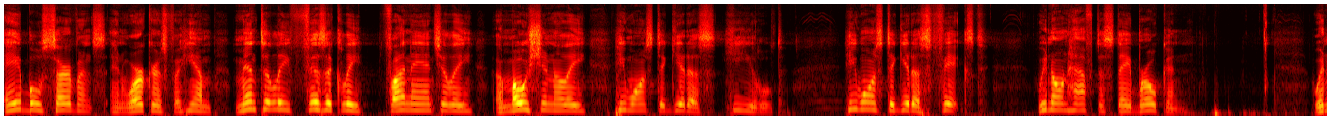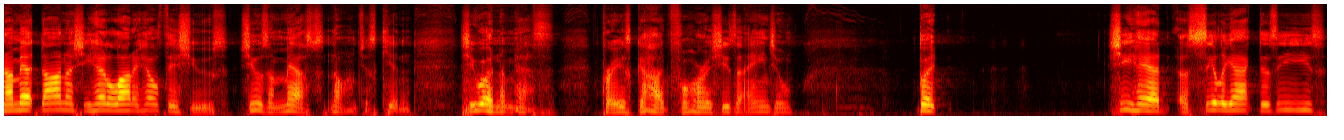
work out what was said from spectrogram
able servants and workers for Him mentally, physically, financially, emotionally. He wants to get us healed, He wants to get us fixed. We don't have to stay broken. When I met Donna, she had a lot of health issues. She was a mess. No, I'm just kidding. She wasn't a mess. Praise God for her. She's an angel. But she had a celiac disease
